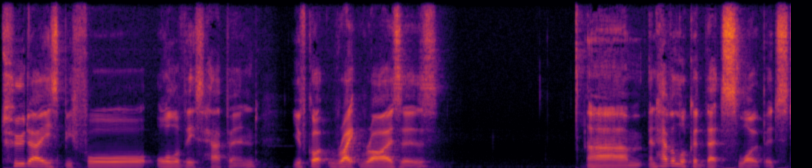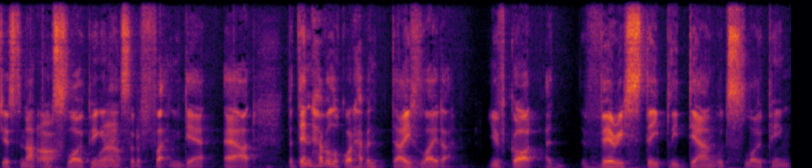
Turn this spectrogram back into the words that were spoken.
two days before all of this happened, you've got rate rises. Um, and have a look at that slope. It's just an upward oh, sloping wow. and then sort of flattening down out. But then have a look what happened days later. You've got a very steeply downward sloping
